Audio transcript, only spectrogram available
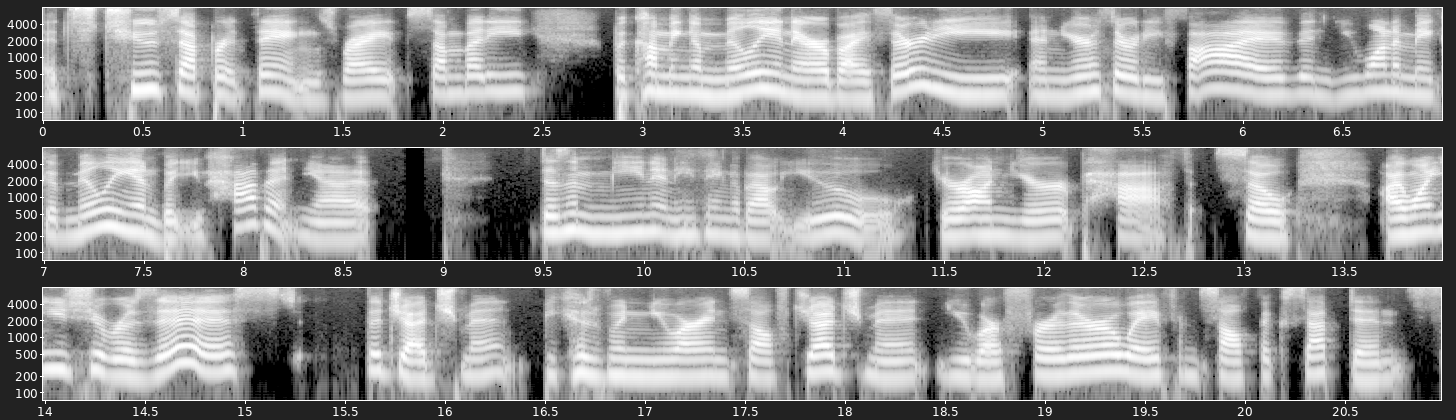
It's two separate things, right? Somebody becoming a millionaire by 30 and you're 35 and you want to make a million, but you haven't yet, doesn't mean anything about you. You're on your path. So I want you to resist the judgment because when you are in self judgment, you are further away from self acceptance.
